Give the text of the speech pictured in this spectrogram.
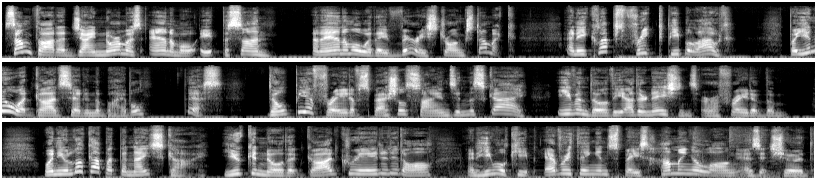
Some thought a ginormous animal ate the sun, an animal with a very strong stomach. An eclipse freaked people out. But you know what God said in the Bible? This Don't be afraid of special signs in the sky, even though the other nations are afraid of them. When you look up at the night sky, you can know that God created it all and He will keep everything in space humming along as it should.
